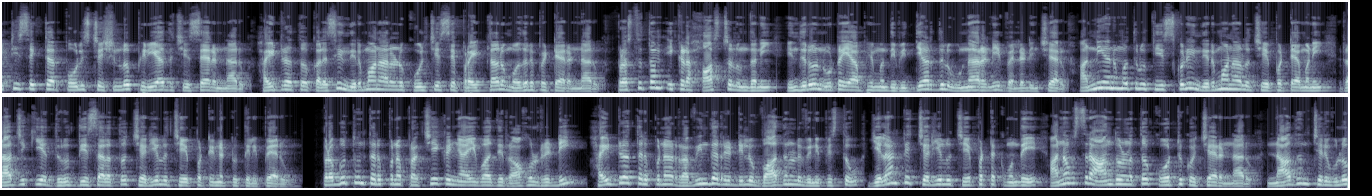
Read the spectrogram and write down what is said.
IT sector police స్టేషన్లో ఫిర్యాదు చేశారన్నారు. హైడ్రాతో కలిసి నిర్మాణాలను కూల్చేసే ప్రయత్నాలు మొదలుపెట్టారన్నారు ప్రస్తుతం ఇక్కడ హాస్టల్ ఉందని ఇందులో నూట యాభై మంది విద్యార్థులు ఉన్నారని వెల్లడించారు. అన్ని అనుమతులు తీసుకుని నిర్మాణాలు చేపట్టామని రాజకీయ దురుద్దేశాలతో చర్యలు చేపట్టినట్టు తెలిపారు. ప్రభుత్వం తరపున ప్రత్యేక న్యాయవాది రాహుల్ రెడ్డి హైడ్రా తరపున రవీందర్ రెడ్డిలు వాదనలు వినిపిస్తూ ఎలాంటి చర్యలు చేపట్టకముందే అనవసర ఆందోళనతో కోర్టుకొచ్చారన్నారు. నాదం చెరువులో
